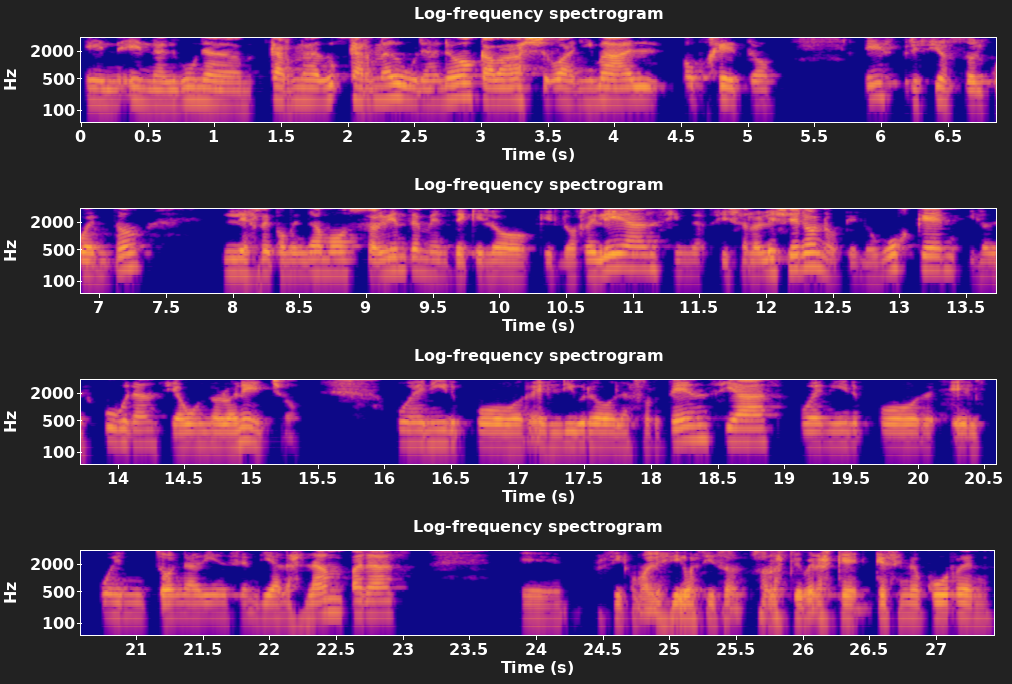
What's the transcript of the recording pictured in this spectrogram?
en, en alguna carnadura, ¿no? Caballo, animal, objeto. Es precioso el cuento les recomendamos fervientemente que lo, que lo relean si, ya lo leyeron o que lo busquen y lo descubran si aún no lo han hecho. Pueden ir por el libro Las Hortensias, pueden ir por el cuento Nadie encendía las lámparas, eh, así como les digo, así son, son las primeras que se me ocurren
